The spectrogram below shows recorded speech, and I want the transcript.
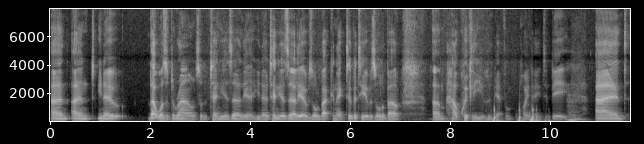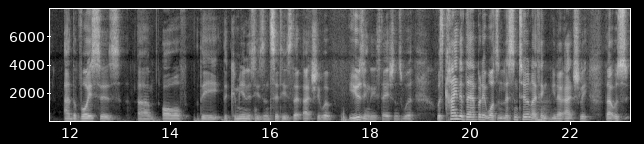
and and you know. That wasn't around sort of 10 years earlier. You know, 10 years earlier, it was all about connectivity. It was all about um, how quickly you could get from point A to B. And, and the voices um, of the the communities and cities that actually were using these stations were was kind of there, but it wasn't listened to. And I think you know actually that was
